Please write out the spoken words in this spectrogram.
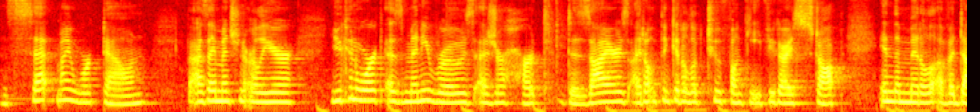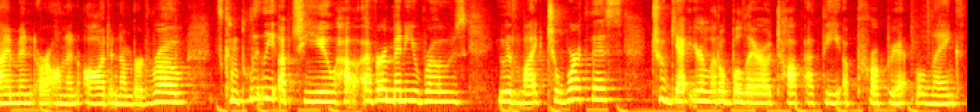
and set my work down. But as I mentioned earlier, you can work as many rows as your heart desires. I don't think it'll look too funky if you guys stop in the middle of a diamond or on an odd numbered row. It's completely up to you, however many rows you would like to work this to get your little bolero top at the appropriate length.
